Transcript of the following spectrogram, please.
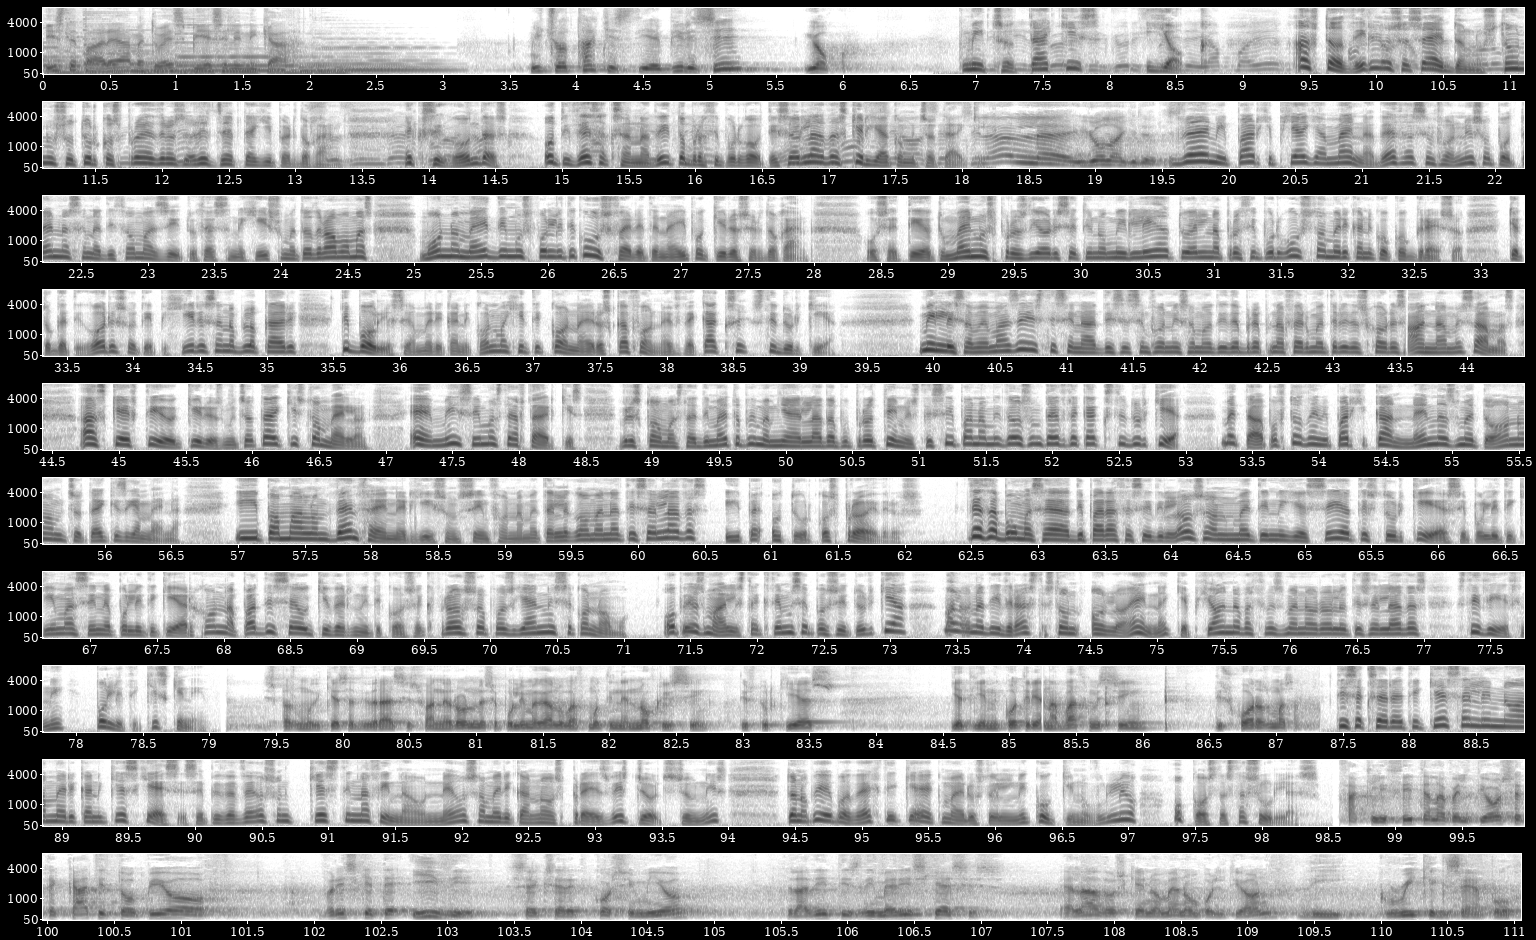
Είστε παρέα με το SBS Ελληνικά. Μητσοτάκης diye birisi yok. Μητσοτάκης Γιώκ. Αυτό δήλωσε σε έντονους τόνους ο Τούρκος πρόεδρος Ρετζέπτα Περντογάν, εξηγώντας ότι δεν θα ξαναδεί τον πρωθυπουργό της Ελλάδας Κυριάκο Μητσοτάκη. Δεν υπάρχει πια για μένα. Δεν θα συμφωνήσω ποτέ να συναντηθώ μαζί του. Θα συνεχίσουμε το δρόμο μας μόνο με έντιμους πολιτικούς, φέρεται να είπε ο κύριος Ερντογάν. Ω αιτία του μένους προσδιορίσε την ομιλία του Έλληνα Πρωθυπουργού στο Αμερικανικό Κογκρέσο και τον κατηγόρησε ότι επιχείρησε να μπλοκάρει την πώληση Αμερικανικών μαχητικών αεροσκαφών F-16 στην Τουρκία. Μιλήσαμε μαζί στη συνάντηση, συμφωνήσαμε ότι δεν πρέπει να φέρουμε τρίτες χώρες ανάμεσά μας. Α σκεφτεί ο κύριος Μητσοτάκης στο μέλλον. Εμείς είμαστε αυτάρκης. Βρισκόμαστε αντιμέτωποι με μια Ελλάδα που προτείνει στη ΣΥΠΑ να μην δώσουν τα F-16 στην Τουρκία. Μετά από αυτό δεν υπάρχει κανένας με το όνομα Μητσοτάκης για μένα. Οι ΙΠΑ μάλλον δεν θα ενεργήσουν σύμφωνα με τα λεγόμενα της Ελλάδας, είπε ο Τούρκος πρόεδρος. Δεν θα μπούμε σε αντιπαράθεση δηλώσεων με την ηγεσία της Τουρκίας. Η πολιτική μας είναι πολιτική αρχών, απάντησε ο κυβερνητικός εκπρόσωπος Γιάννης Οικονόμου. Ο οποίος μάλιστα εκτίμησε πως η Τουρκία μάλλον αντιδρά στον όλο ένα και πιο αναβαθμισμένο ρόλο της Ελλάδας στη διεθνή πολιτική σκηνή. Οι σπασμωδικές αντιδράσεις φανερώνουν σε πολύ μεγάλο βαθμό την ενόχληση της Τουρκίας για τη γενικότερη αναβάθμιση της χώρας μας. Τις εξαιρετικές ελληνοαμερικανικές σχέσεις επιβεβαίωσαν και στην Αθήνα ο νέος Αμερικανός πρέσβης George Τσούνης, τον οποίο υποδέχτηκε εκ μέρους του Ελληνικού Κοινοβουλίου ο Κώστας Τασούλας. Θα κληθείτε να βελτιώσετε κάτι το οποίο βρίσκεται ήδη σε εξαιρετικό σημείο, δηλαδή τις διμερείς σχέσεις Ελλάδος και Ηνωμένων Πολιτειών. The Greek example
